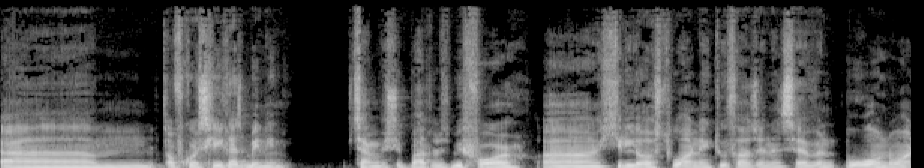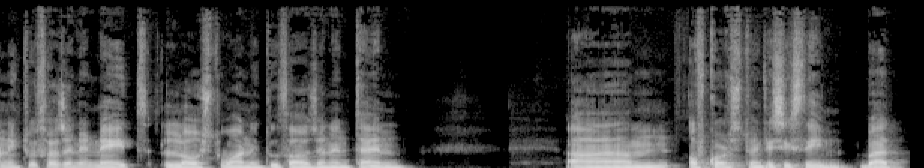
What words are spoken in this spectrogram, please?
Um, of course, he has been in championship battles before. Uh, he lost one in 2007, won one in 2008, lost one in 2010. Um, of course, 2016. But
